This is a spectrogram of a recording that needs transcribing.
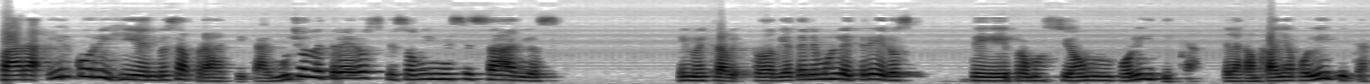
para ir corrigiendo esa práctica. Hay muchos letreros que son innecesarios. En nuestra, todavía tenemos letreros de promoción política, de la campaña política,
